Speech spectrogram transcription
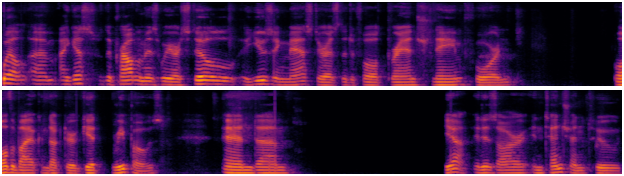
well, um, I guess the problem is we are still using master as the default branch name for all the bioconductor Git repos. And, um, yeah, it is our intention to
